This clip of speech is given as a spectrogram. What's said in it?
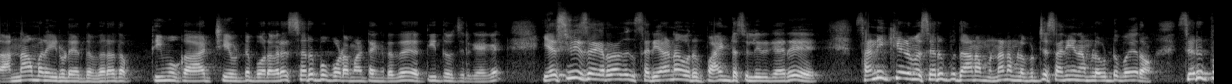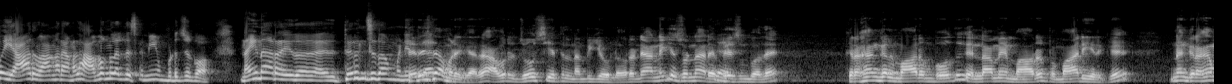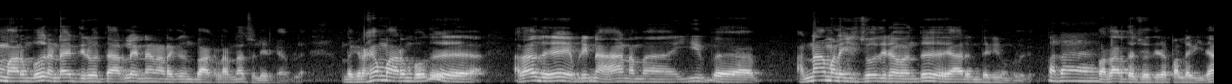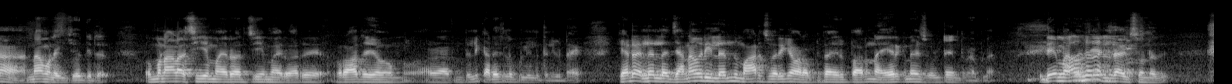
அண்ணாமலையினுடைய அந்த விரதம் திமுக ஆட்சியை விட்டு போகிற வரை செருப்பு போட மாட்டேங்கிறத தீர்த்து வச்சுருக்காங்க. எஸ்வி சேகர் தான் அதுக்கு சரியான ஒரு பாயிண்ட்டை சொல்லியிருக்காரு. சனிக்கிழமை செருப்பு தானம் பண்ணால் நம்மளை பிடிச்ச சனியை நம்மளை விட்டு போயிடும் செருப்பை யார் வாங்குறாங்களோ அவங்கள அந்த சனியை பிடிச்சிக்கும். நைனார் இதை தெரிஞ்சு தான் பண்ணியிருக்காரு. தெரிஞ்சாம இருக்காரு அவர் ஜோசியத்தில் நம்பிக்கை உள்ளவர். நான் அன்னைக்கே சொன்னார் பேசும்போதே கிரகங்கள் மாறும்போது எல்லாமே மாறும் இப்போ மாறி இருக்கு. இன்னும் கிரகம் மாறும்போது ரெண்டாயிரத்தி இருபத்தாறில் என்ன நடக்குதுன்னு பார்க்கலாம் தான் சொல்லியிருக்காப்புல. அந்த கிரகம் மாறும்போது அதாவது எப்படின்னா நம்ம இப்போ அண்ணாமலை ஜோதிடம் வந்து யாருன்னு தெரியும் உங்களுக்கு? பதா பதார்த்த ஜோதிடர் பல்லவி தான் அண்ணாமலைக்கு ஜோதிடர். ரொம்ப நாளாக சிஎம் ஆயிடுவார் சிஎம் ஆயிடுவார் ராஜயோகம் ஆயிடுவாருன்னு சொல்லி கடைசியில் புள்ளியில் தள்ளிவிட்டாங்க கேட்டால் இல்லை இல்லை ஜனவரியிலேருந்து மார்ச் வரைக்கும் அவர் அப்படி தான் இருப்பாருன்னு நான் ஏற்கனவே சொல்லிட்டேன்றாப்புல. இதே மாதிரி ஜெயலலிதாவுக்கு சொன்னது.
